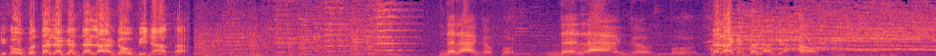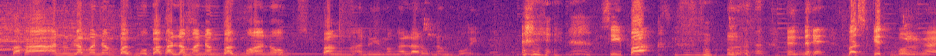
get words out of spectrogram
Ikaw ba talaga dalaga o binata? Dalaga po. Dalaga po. Dalagang dalaga. Opo. Baka anong laman ng bag mo? Baka laman ng bag mo, ano? Pang ano yung mga laro ng boy? Sipa? Hindi, basketball nga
